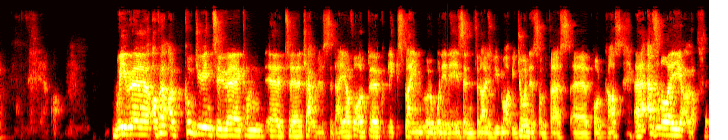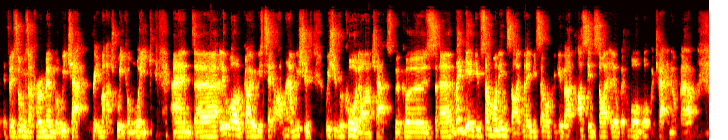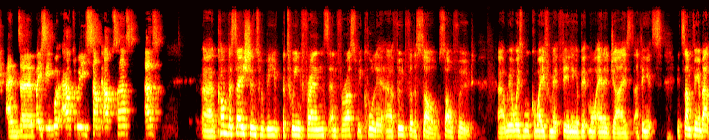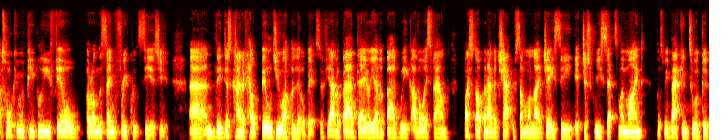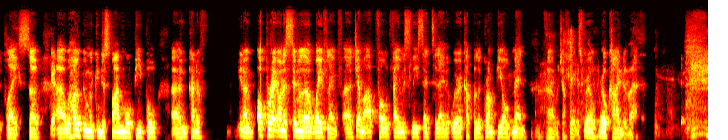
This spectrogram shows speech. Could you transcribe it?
we uh, I've, I've called you in to uh, come uh, to chat with us today. I thought I'd uh, quickly explain uh, what it is, and for those of you who might be joining us on the first uh, podcast, Az and I, for as long as I can remember, we chat pretty much week on week. And a little while ago, we said, "Oh man, we should we should record our chats because maybe it gives someone insight. Maybe someone could give us insight a little bit more on what we're chatting about." And basically, how do we sum it up as as uh, conversations would be between friends, and for us, we call it uh, food for the soul, soul food. Uh, we always walk away from it feeling a bit more energized. I think it's it's something about talking with people you feel are on the same frequency as you, uh, and they just kind of help build you up a little bit. So if you have a bad day or you have a bad week, I've always found if I stop and have a chat with someone like JC, it just resets my mind, puts me back into a good place. So yeah. Uh, we're hoping we can just find more people uh, who kind of you know, operate on a similar wavelength. Uh, Gemma Upfold famously said today that we're a couple of grumpy old men, uh, which I thought was real, real kind of her.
